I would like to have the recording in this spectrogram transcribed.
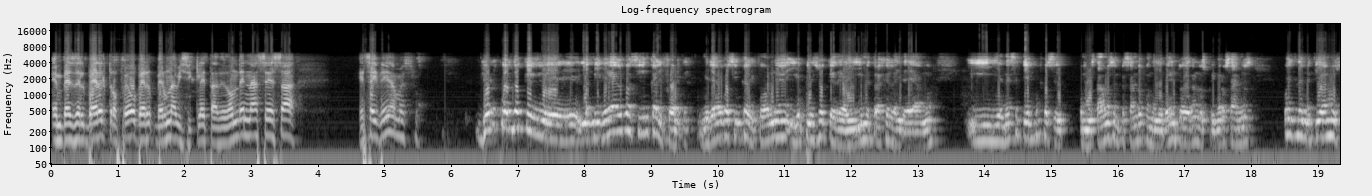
en vez de ver el trofeo, ver, ver una bicicleta. ¿De dónde nace esa, esa idea, maestro? Yo recuerdo que la, miré algo así en California, miré algo así en California y yo pienso que de ahí me traje la idea, ¿no? Y en ese tiempo, pues eh, como estábamos empezando con el evento, eran los primeros años, pues le metíamos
